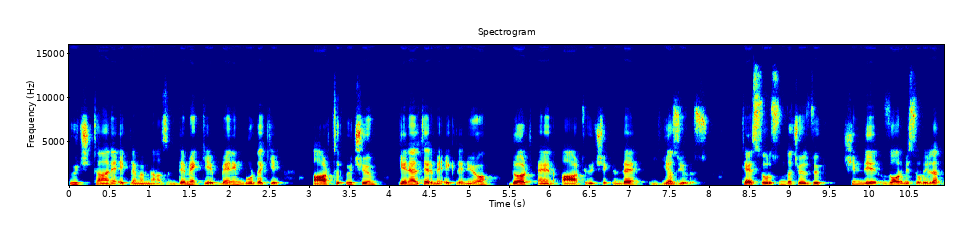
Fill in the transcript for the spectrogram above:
3 tane eklemem lazım. Demek ki benim buradaki artı 3'üm genel terime ekleniyor. 4n artı 3 şeklinde yazıyoruz. Test sorusunu da çözdük. Şimdi zor bir soruyla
